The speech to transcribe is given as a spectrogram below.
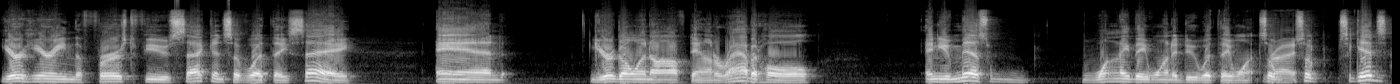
you're hearing the first few seconds of what they say, and you're going off down a rabbit hole, and you miss why they want to do what they want. So, Right. so, so kids,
